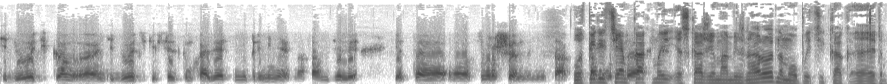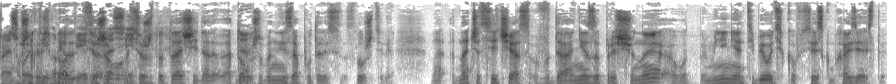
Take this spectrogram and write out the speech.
антибиотиков, антибиотики в сельском хозяйстве не применяют. На самом деле это э, совершенно не так. Вот перед тем, что... как мы скажем о международном опыте, как э, это происходит Маша, в Европе или все в России. Все же тут уточнить надо, о том, да. чтобы не запутались слушатели. Значит, сейчас в Дании запрещены э, вот, применение антибиотиков в сельском хозяйстве.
